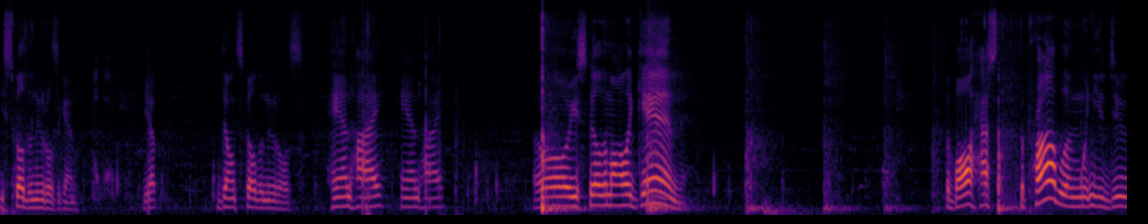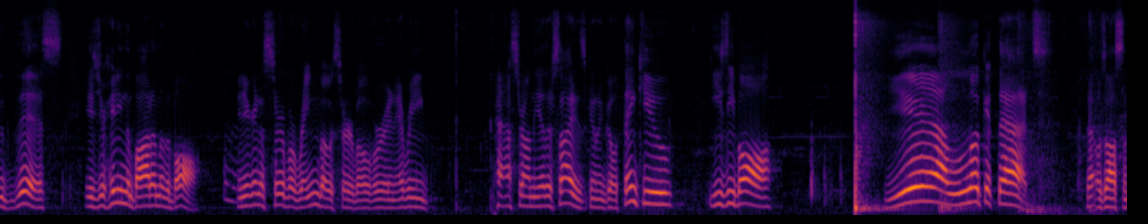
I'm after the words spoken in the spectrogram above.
You spilled the noodles again. I did. Yep. Don't spill the noodles. Hand high, hand high. Oh, you spilled them all again. The ball has, the problem when you do this is you're hitting the bottom of the ball. Mm-hmm. And you're going to serve a rainbow serve over, and every passer on the other side is going to go, thank you, easy ball. Yeah, look at that. That was awesome.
